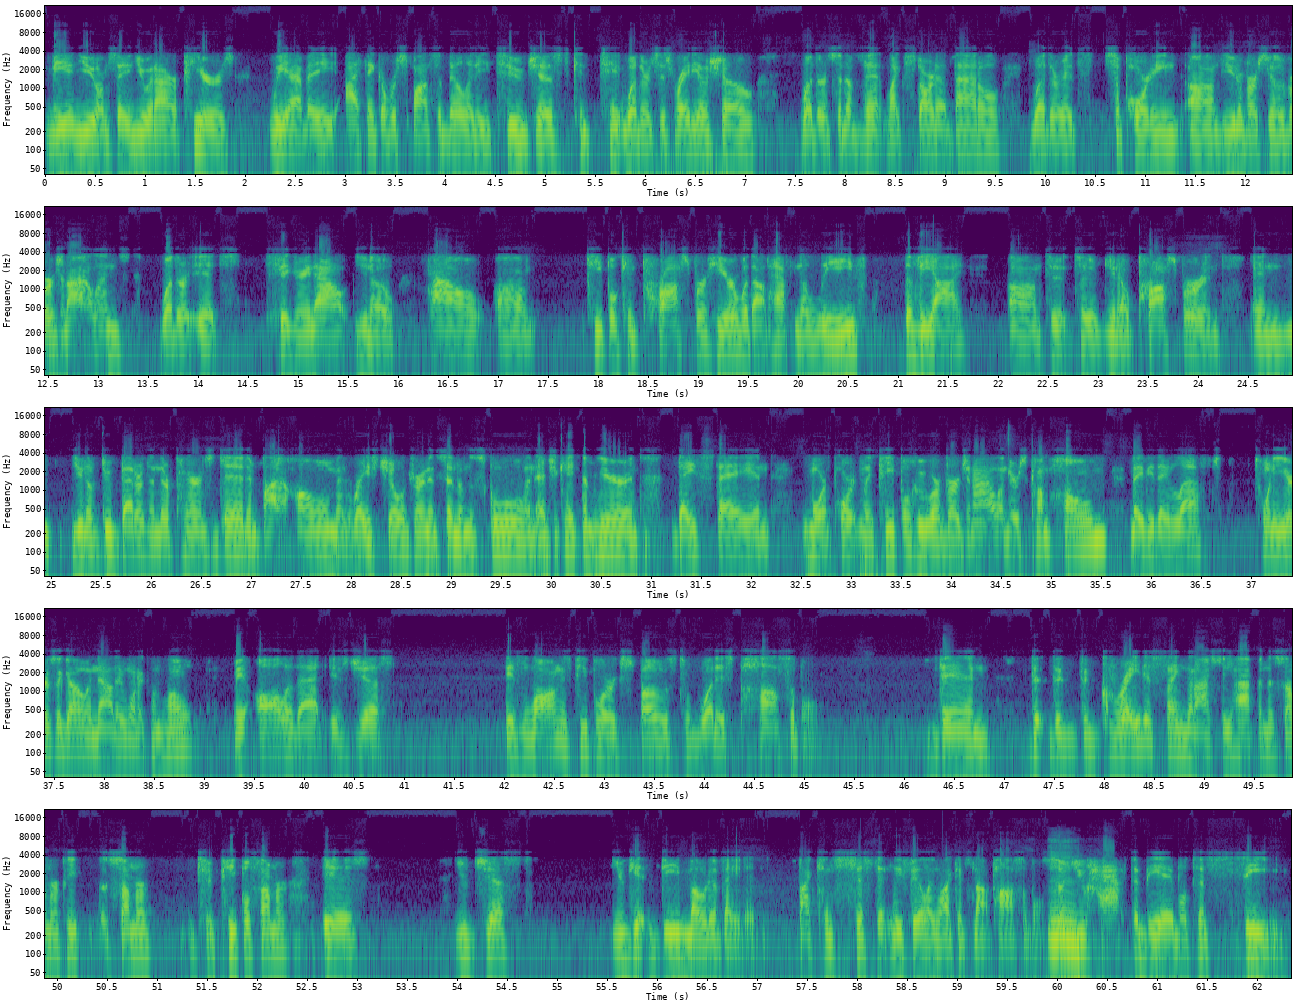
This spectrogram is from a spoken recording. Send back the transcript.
me and you, I'm saying you and I are peers we have a, I think, a responsibility to just continue, whether it's this radio show, whether it's an event like Startup Battle, whether it's supporting um, the University of the Virgin Islands, whether it's figuring out, you know, how um, people can prosper here without having to leave the VI um, to to you know prosper and and you know do better than their parents did and buy a home and raise children and send them to school and educate them here. And they stay and more importantly people who are Virgin Islanders come home. Maybe they left 20 years ago and now they want to come home. I mean all of that is just as long as people are exposed to what is possible then the, the, the greatest thing that I see happen this summer, people, summer to people summer is you just you get demotivated by consistently feeling like it's not possible. So mm. you have to be able to see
